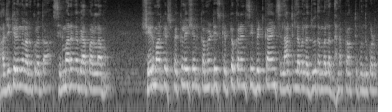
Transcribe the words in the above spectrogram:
రాజకీయ రంగంలో అనుకూలత సినిమా రంగ వ్యాపార లాభం share market speculation communities crypto currency bit coins లాటరీల వల్ల జూదం వల్ల ధన ప్రాప్తి పొందుకోవడం.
